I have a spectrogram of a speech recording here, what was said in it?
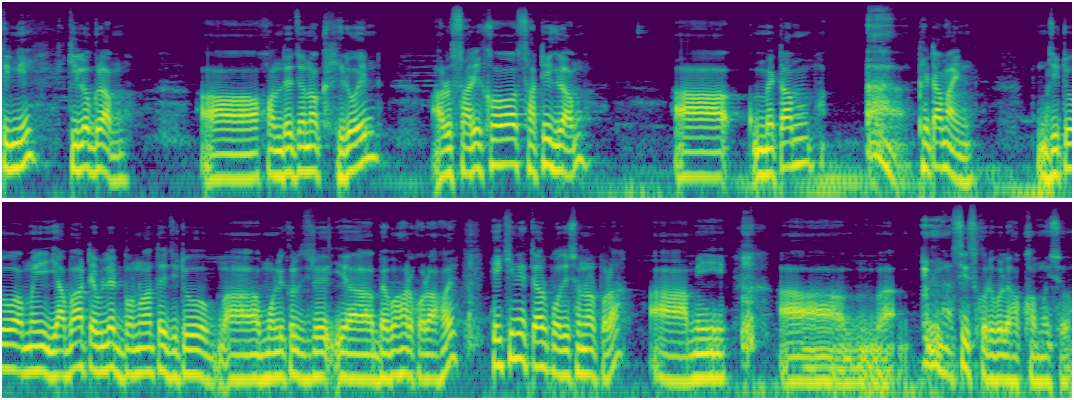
তিনি কিলোগ্ৰাম সন্দেহজনক হিৰ'ইন আৰু চাৰিশ ষাঠি গ্ৰাম মেটাম, ফেটামাইন, যিটো আমি ইয়াবা টেবলেট বনোৱাতে যিটো মলিকুল যিটো ব্যৱহাৰ কৰা হয়, সেইখিনি তেওঁৰ পজিশ্যনৰ পৰা আমি চিজ কৰিবলৈ সক্ষম হৈছোঁ।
